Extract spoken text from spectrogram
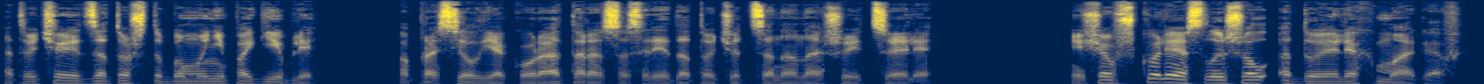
Отвечает за то, чтобы мы не погибли. Попросил я куратора сосредоточиться на нашей цели. Еще в школе я слышал о дуэлях магов.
